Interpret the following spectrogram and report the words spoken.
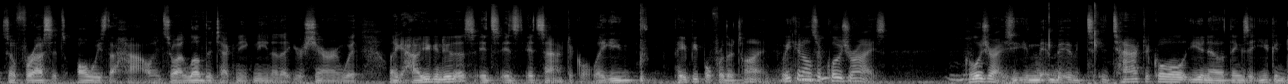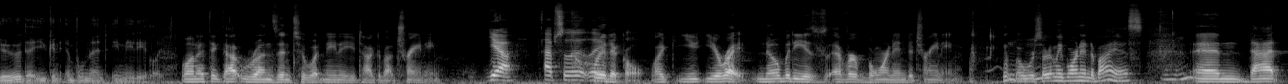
So for us, it's always the how. And so I love the technique, Nina, that you're sharing with like how you can do this. It's, it's, it's tactical. Like you pay people for their time. Well, you can also mm-hmm. close your eyes. Mm-hmm. Close your eyes. You, m- m- t- tactical, you know, things that you can do that you can implement immediately. Well, and I think that runs into what Nina you talked about training. Yeah, absolutely. Critical. Like you, you're right. Nobody is ever born into training, but we're mm-hmm. certainly born into bias, mm-hmm. and that,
